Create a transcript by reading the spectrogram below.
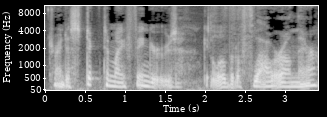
Trying to stick to my fingers. Get a little bit of flour on there.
